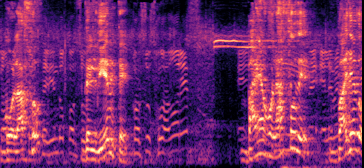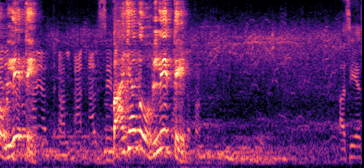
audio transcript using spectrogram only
golazo del diente. Con sus jugadores. Vaya golazo de- vaya doblete. Vaya doblete. Así es.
